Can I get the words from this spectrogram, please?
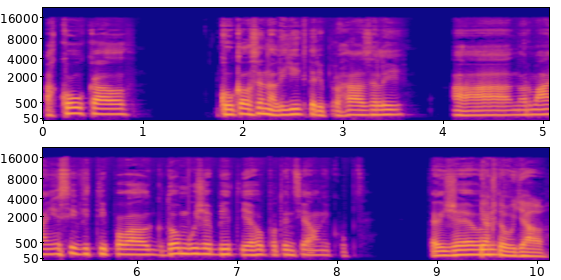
a koukal, koukal se na lidi, kteří proházeli a normálně si vytipoval, kdo může být jeho potenciální kupce. Takže on, Jak to udělal?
